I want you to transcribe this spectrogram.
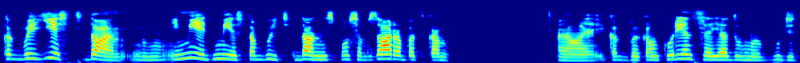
Как бы есть, да, имеет место быть данный способ заработка, а, и как бы конкуренция, я думаю, будет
